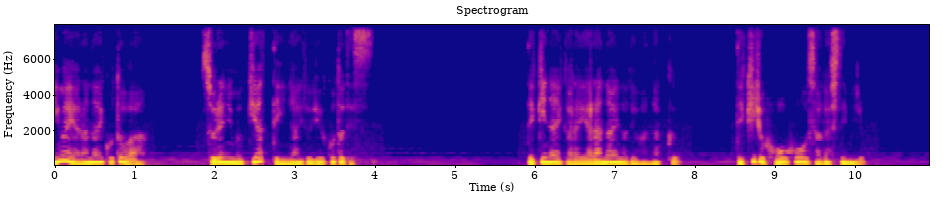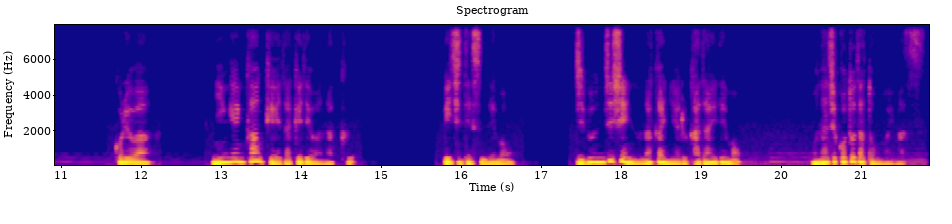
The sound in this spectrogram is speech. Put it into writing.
今やらないことはそれに向き合っていないということです。できないからやらないのではなく、できる方法を探してみる。これは人間関係だけではなく、ビジネスでも自分自身の中にある課題でも同じことだと思います。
